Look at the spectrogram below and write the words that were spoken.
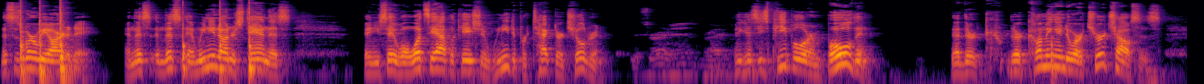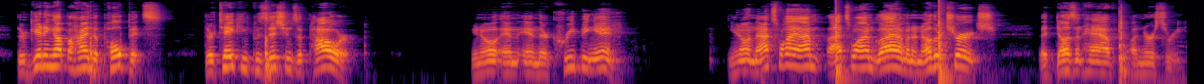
This is where we are today. And this and this and we need to understand this. And you say, well, what's the application? We need to protect our children. Because these people are emboldened. That they're they're coming into our church houses. They're getting up behind the pulpits. They're taking positions of power. You know, and, and they're creeping in. You know, and that's why I'm that's why I'm glad I'm in another church that doesn't have a nursery,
